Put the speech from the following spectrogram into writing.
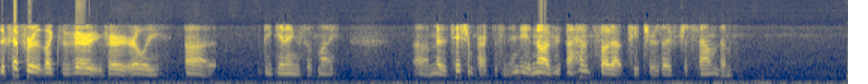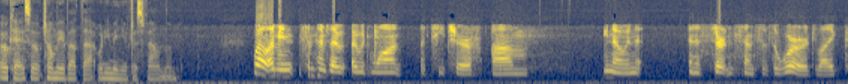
except for like the very very early uh, beginnings of my uh, meditation practice in India, no, I've, I haven't sought out teachers. I've just found them. Okay, so tell me about that. What do you mean you've just found them? Well, I mean, sometimes I, I would want a teacher. Um, you know, in in a certain sense of the word, like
